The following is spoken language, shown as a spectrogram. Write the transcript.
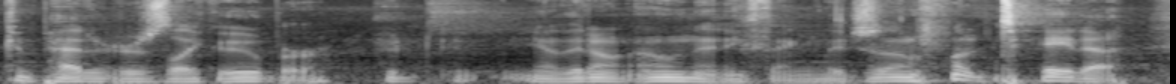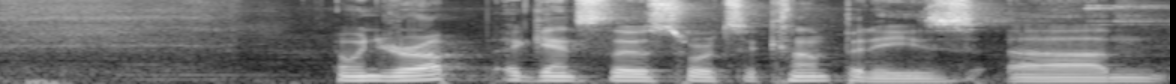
competitors like Uber who you know they don't own anything. They just own a lot of data. And when you're up against those sorts of companies um,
